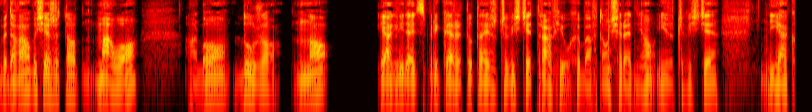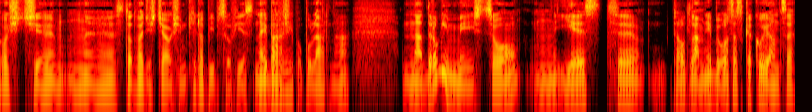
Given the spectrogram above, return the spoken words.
Wydawałoby się, że to mało albo dużo. No, jak widać, Spreaker tutaj rzeczywiście trafił chyba w tą średnią i rzeczywiście jakość 128 kilobipsów jest najbardziej popularna. Na drugim miejscu mm, jest, e, to dla mnie było zaskakujące,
